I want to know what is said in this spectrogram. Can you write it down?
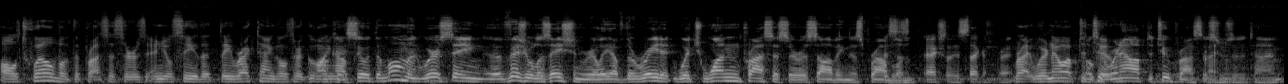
all 12 of the processors, and you'll see that the rectangles are going okay, up. so at the moment, we're seeing a visualization, really, of the rate at which one processor is solving this problem. This is actually the second, right? Right, we're now up to okay, two. we're now up to two processors right. at a time.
